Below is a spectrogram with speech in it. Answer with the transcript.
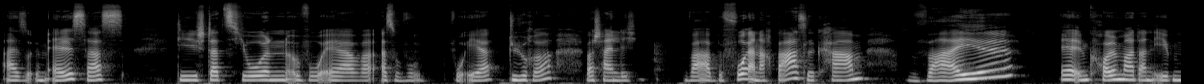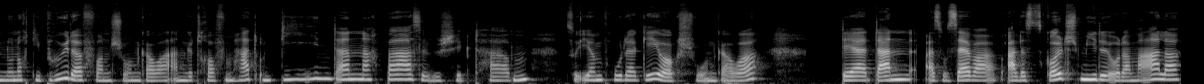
also im Elsass, die Station, wo er war, also wo, wo er, Dürer, wahrscheinlich war, bevor er nach Basel kam, weil er in Colmar dann eben nur noch die Brüder von Schongauer angetroffen hat und die ihn dann nach Basel geschickt haben zu ihrem Bruder Georg Schongauer der dann, also selber alles Goldschmiede oder Maler,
